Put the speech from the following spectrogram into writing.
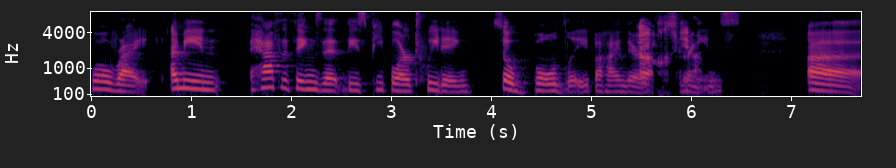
well, right. I mean, half the things that these people are tweeting so boldly behind their Ugh, screens uh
